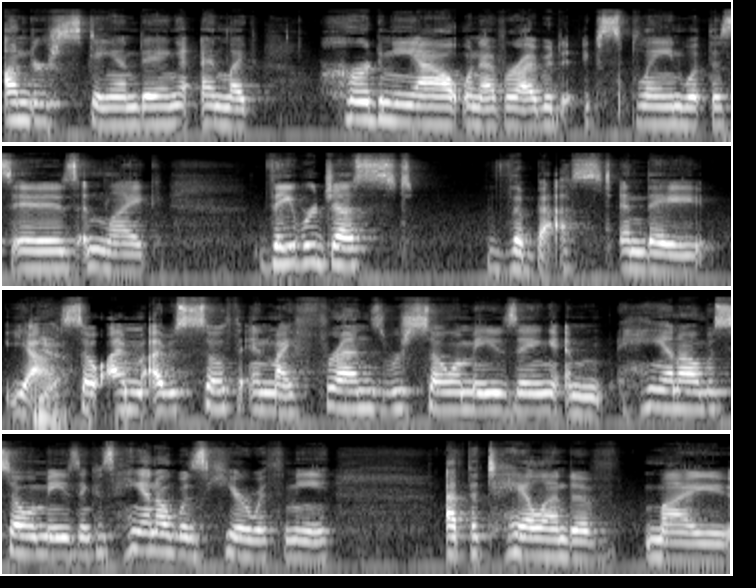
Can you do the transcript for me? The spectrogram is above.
understanding and like heard me out whenever I would explain what this is, and like they were just the best and they yeah, yeah. so i'm i was so th- and my friends were so amazing and hannah was so amazing because hannah was here with me at the tail end of my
